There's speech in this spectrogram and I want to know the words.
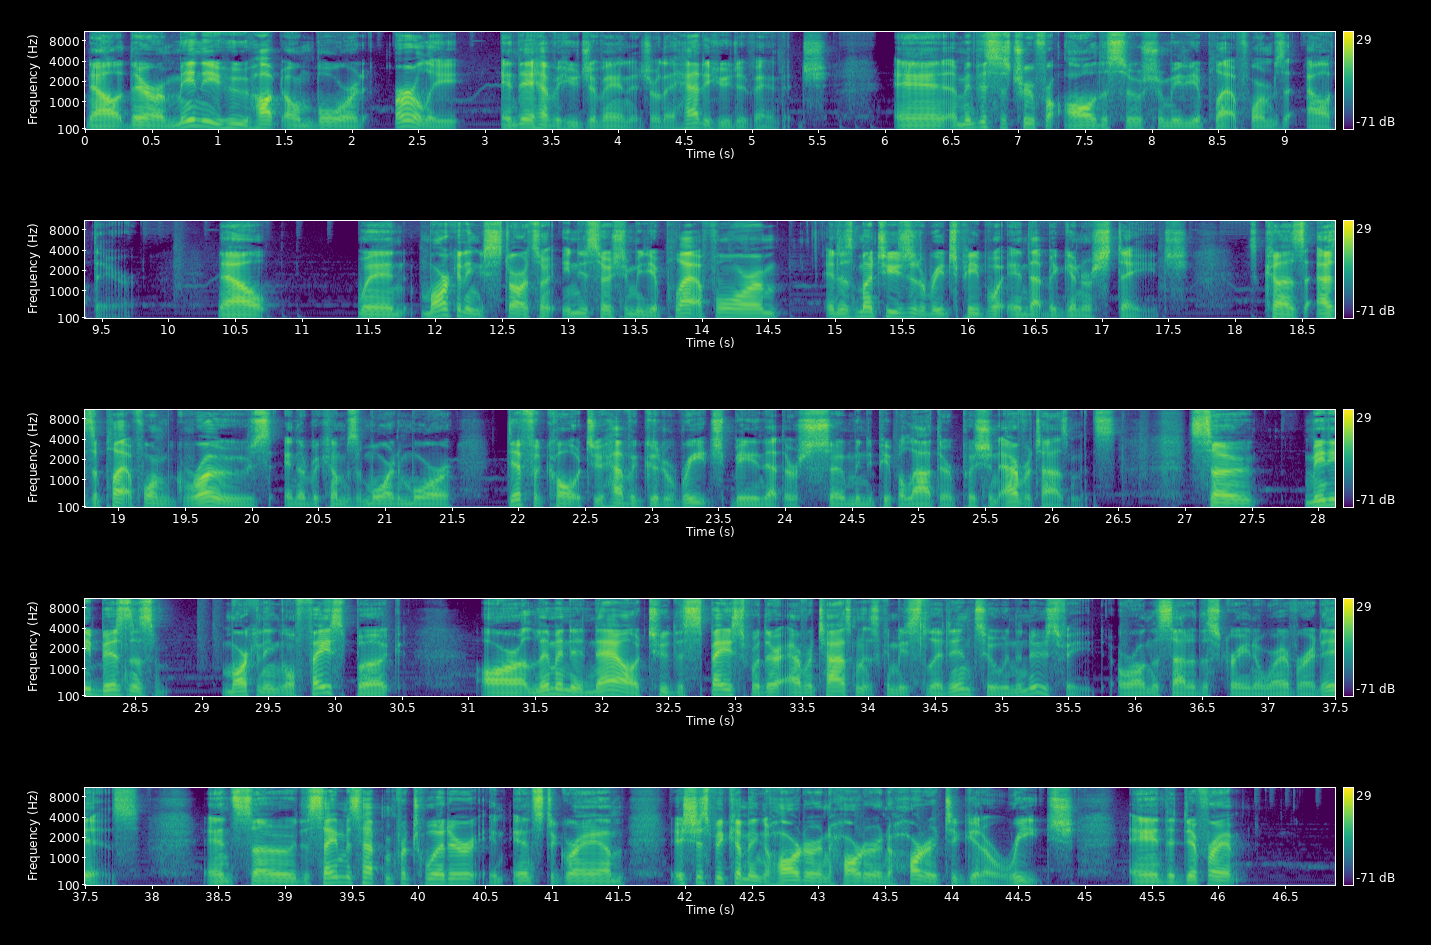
Now, there are many who hopped on board early and they have a huge advantage or they had a huge advantage. And I mean, this is true for all the social media platforms out there. Now, when marketing starts on any social media platform, it is much easier to reach people in that beginner stage. Because as the platform grows and there becomes more and more difficult to have a good reach, being that there's so many people out there pushing advertisements. So many business marketing on Facebook are limited now to the space where their advertisements can be slid into in the newsfeed or on the side of the screen or wherever it is. And so the same has happened for Twitter and Instagram. It's just becoming harder and harder and harder to get a reach. And the different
